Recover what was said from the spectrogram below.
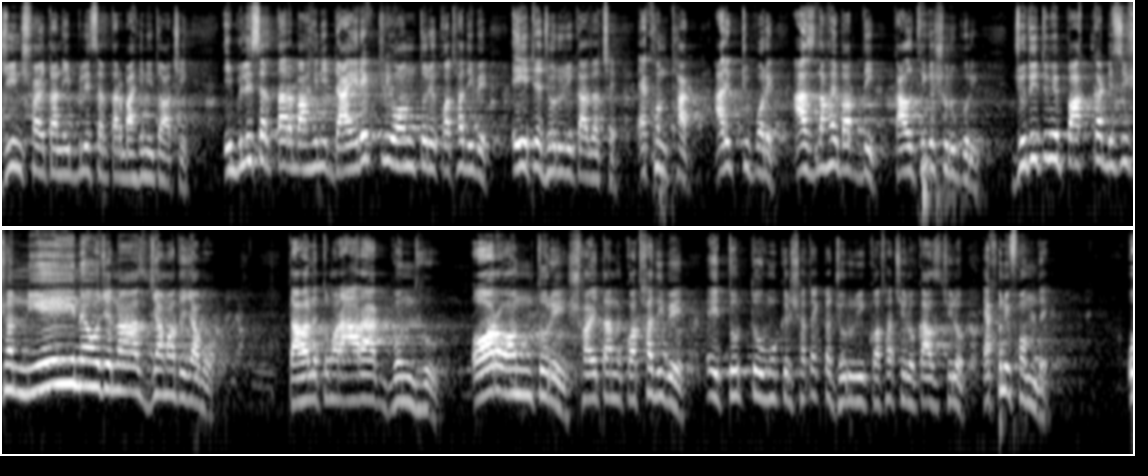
জিন, শয়তান, ইবলিস আর তার বাহিনী তো আছে ইবলিস আর তার বাহিনী ডাইরেক্টলি অন্তরে কথা দিবে এইটা জরুরি কাজ আছে, এখন থাক, আরেকটু পরে, আজ না হয় বাদ দিই, কাল থেকে শুরু করি। যদি তুমি পাক্কা ডিসিশন নিয়েই নাও যে না, আজ জামাতে যাব, তাহলে তোমার আর এক বন্ধু অর অন্তরে শয়তান কথা দিবে, এই তোর তো মুখের সাথে একটা জরুরি কথা ছিল, কাজ ছিল, এখনই ফোন দে। ও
